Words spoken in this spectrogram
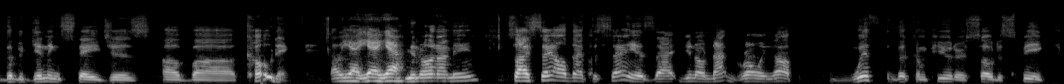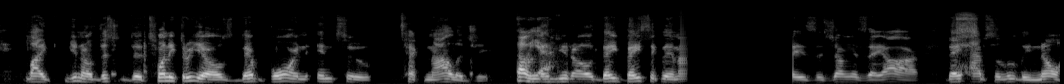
the beginning stages of uh, coding. Oh yeah, yeah, yeah. You know what I mean? So I say all that to say is that you know not growing up with the computer, so to speak, like you know this the 23 year olds they're born into technology. Oh yeah. And you know, they basically as young as they are, they absolutely know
